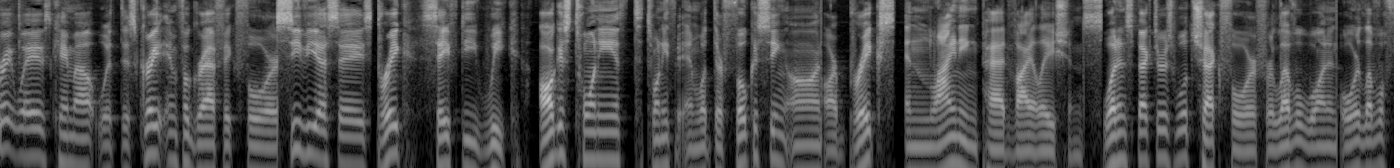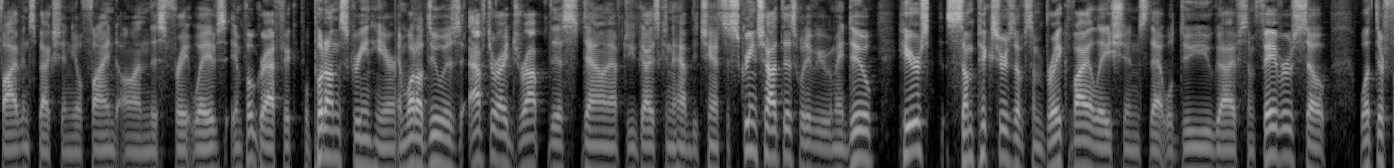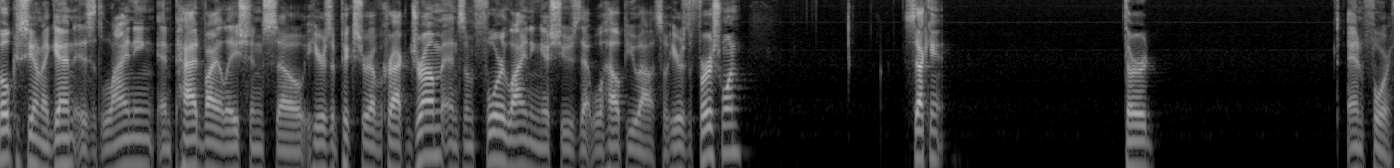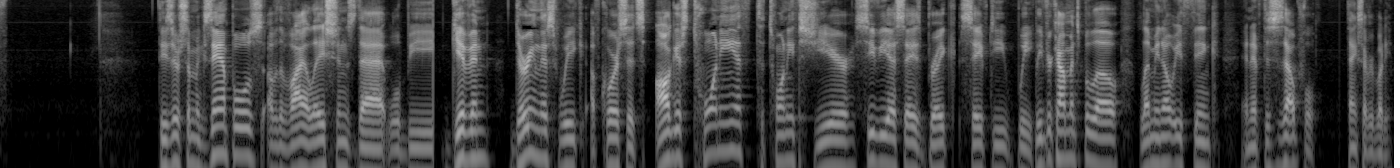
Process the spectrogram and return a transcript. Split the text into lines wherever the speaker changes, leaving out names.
FreightWaves came out with this great infographic for CVSA's Brake Safety Week, August 20th to 20th, and what they're focusing on are brakes and lining pad violations. What inspectors will check for for level 1 or level 5 inspection, you'll find on this FreightWaves infographic. We'll put on the screen here, and what I'll do is after I drop this down, after you guys can have the chance to screenshot this, whatever you may do, here's some pictures of some brake violations that will do you guys some favors. So what they're focusing on again is lining and pad violations. So here's a picture of a cracked drum and some four lining issues that will help you out. So here's the first one, second, third, and fourth. These are some examples of the violations that will be given during this week. Of course, it's August 20th to 20th year, CVSA's Brake Safety Week. Leave your comments below. Let me know what you think and if this is helpful. Thanks, everybody.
